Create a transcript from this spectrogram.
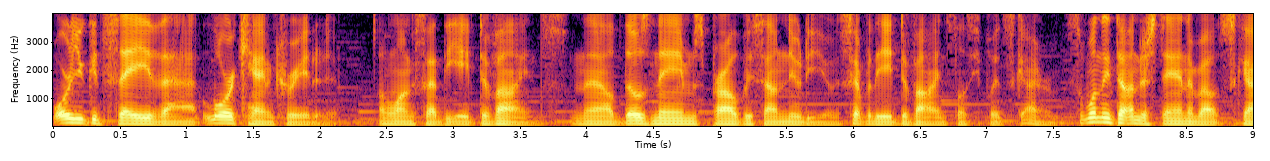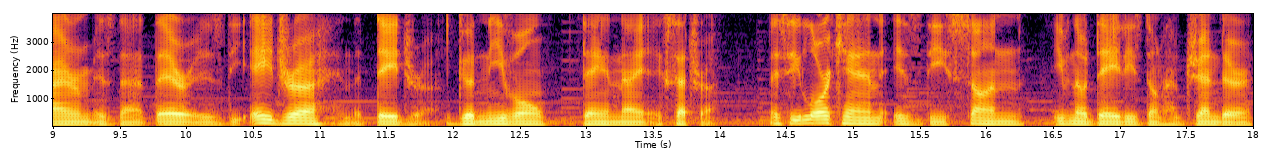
or you could say that Lorkhan created it, alongside the Eight Divines. Now, those names probably sound new to you, except for the Eight Divines, unless you played Skyrim. So one thing to understand about Skyrim is that there is the Aedra and the Daedra, good and evil, day and night, etc. They see Lorkhan is the son, even though deities don't have gender,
